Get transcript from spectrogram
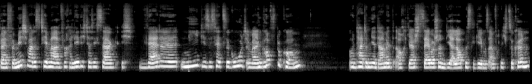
weil für mich war das Thema einfach erledigt, dass ich sage, ich werde nie diese Sätze gut in meinen Kopf bekommen und hatte mir damit auch ja selber schon die Erlaubnis gegeben, es einfach nicht zu können.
